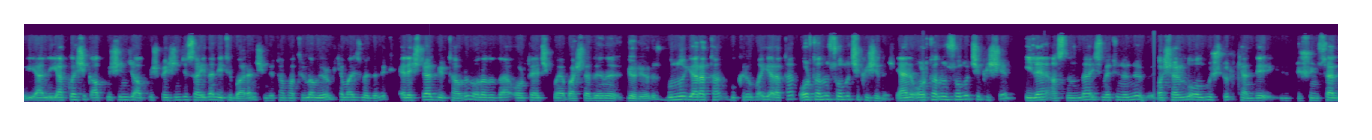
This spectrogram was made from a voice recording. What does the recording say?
yani yaklaşık 60. 65. sayıdan itibaren şimdi tam hatırlamıyorum Kemalizme dönük eleştirel bir tavrın orada da ortaya çıkmaya başladığını görüyoruz. Bunu yaratan, bu kırılmayı yaratan ortanın solu çıkışıdır. Yani ortanın solu çıkışı ile aslında İsmet İnönü başarılı olmuştur kendi düşünsel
